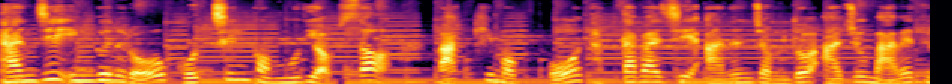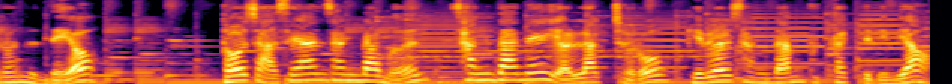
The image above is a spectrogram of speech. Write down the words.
단지 인근으로 고층 건물이 없어 막힘없고 답답하지 않은 점도 아주 마음에 들었는데요. 더 자세한 상담은 상단의 연락처로 개별 상담 부탁드리며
